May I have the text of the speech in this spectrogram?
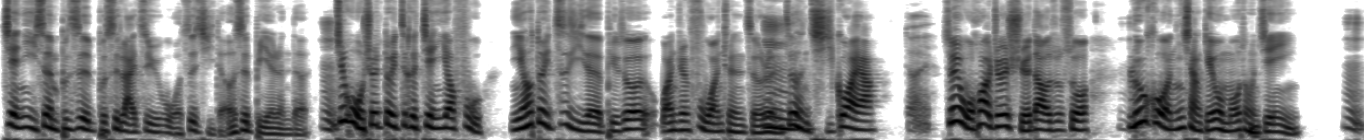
建议甚至不是不是来自于我自己的，而是别人的，嗯结果我却对这个建议要负，你要对自己的，比如说完全负完全的责任，嗯这很奇怪啊。对，所以我后来就会学到，就是说，嗯如果你想给我某种建议，嗯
